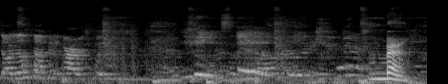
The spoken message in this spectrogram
throw your stuff in the garbage, please. Bruh.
